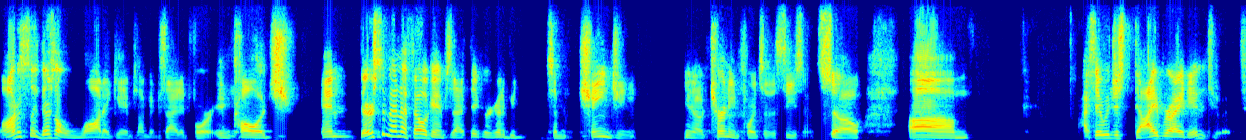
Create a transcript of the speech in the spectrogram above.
Honestly, there's a lot of games I'm excited for in college. And there's some NFL games that I think are going to be some changing, you know, turning points of the season. So um, I say we just dive right into it.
